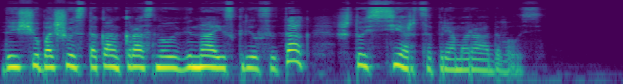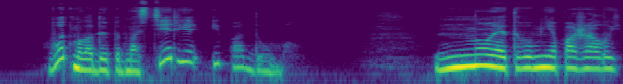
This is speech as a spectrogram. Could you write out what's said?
да еще большой стакан красного вина искрился так, что сердце прямо радовалось. Вот молодой подмастерье и подумал. Но этого мне, пожалуй,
